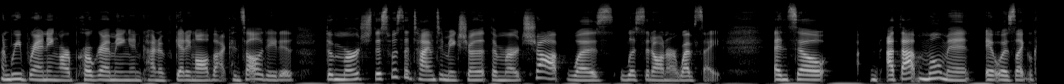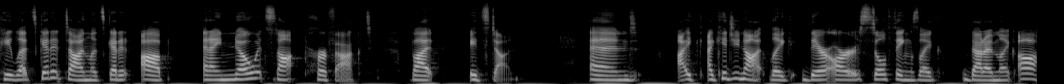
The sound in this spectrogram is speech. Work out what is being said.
and rebranding our programming and kind of getting all that consolidated. The merch, this was the time to make sure that the merch shop was listed on our website. And so at that moment, it was like, okay, let's get it done, let's get it up. And I know it's not perfect, but it's done. And I, I kid you not, like there are still things like that I'm like, oh,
